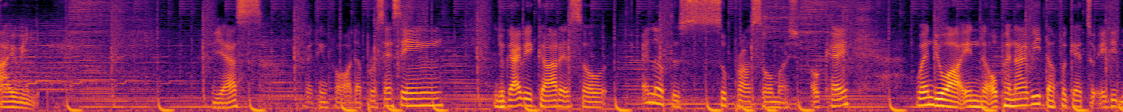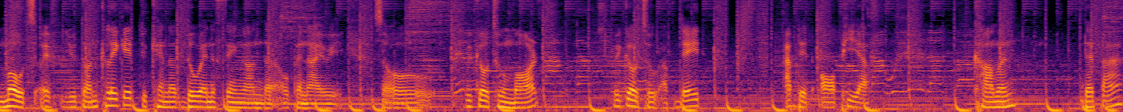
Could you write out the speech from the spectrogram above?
IV yes waiting for the processing. You guys we got it. So I love the Supra so much okay when you are in the OpenIV, don't forget to edit modes. If you don't click it, you cannot do anything on the OpenIV. So we go to mod, we go to update, update RPF, common, data,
